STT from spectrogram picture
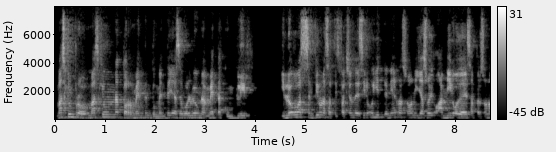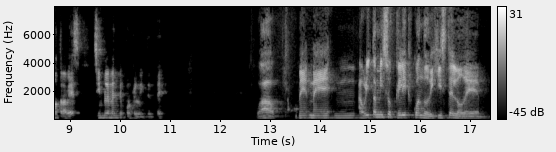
más que, un más que una tormenta en tu mente, ya se vuelve una meta cumplir. Y luego vas a sentir una satisfacción de decir, oye, tenía razón y ya soy amigo de esa persona otra vez, simplemente porque lo intenté. Wow, me, me, mm, ahorita me hizo clic cuando dijiste lo de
